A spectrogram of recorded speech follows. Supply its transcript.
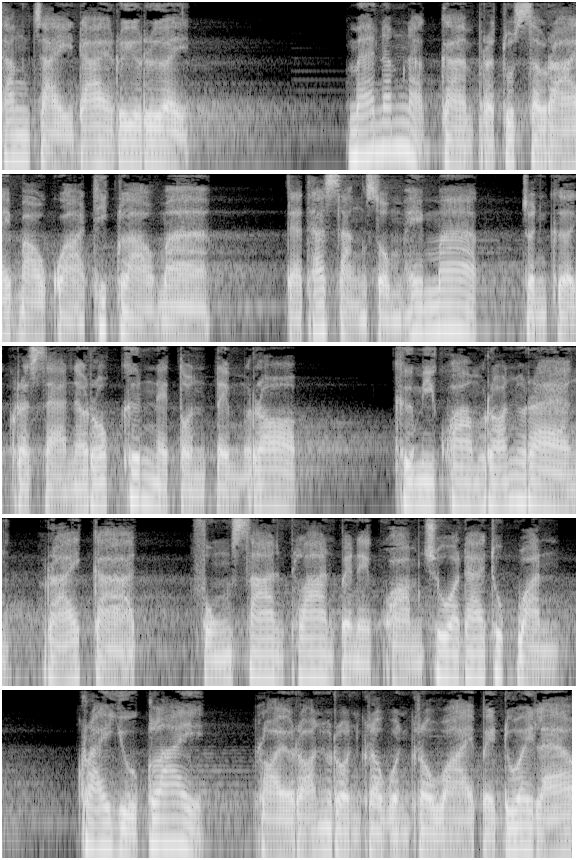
ชั่งใจได้เรื่อยๆ แม้น้ำหนักการประทุษร้ายเบากว่าที่กล่าวมา แต่ถ้าสั่งสมให้มากจนเกิดกระแสนรกขึ้นในตนเต็มรอบ คือมีความร้อนแรง ร้ายกาจฟุ้งซ่านพล่านไปในความชั่วได้ทุกวัน ใครอยู่ใกล้ พลอยร้อนรนกระวนกระวายไปด้วยแล้ว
